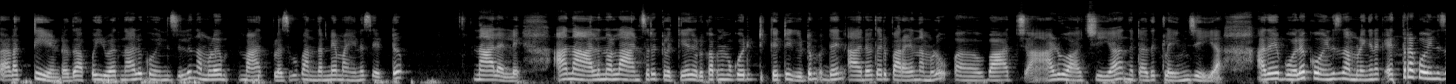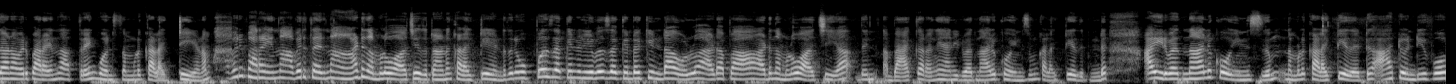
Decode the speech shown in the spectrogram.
കളക്ട് ചെയ്യേണ്ടത്. അപ്പോൾ ഇരുപത്തിനാല് കോയിൻസിൽ നമ്മൾ മാത് പ്ലസ് ഇപ്പോൾ പന്ത്രണ്ട് മൈനസ് എട്ട് നാലല്ലേ? ആ നാലെന്നുള്ള ആൻസർ ക്ലിക്ക് ചെയ്ത് കൊടുക്കുക അപ്പോൾ നമുക്കൊരു ടിക്കറ്റ് കിട്ടും. ദെൻ അതിനകത്ത് ഒരു പറയാം നമ്മൾ വാച്ച് ആഡ് വാച്ച് ചെയ്യുക. എന്നിട്ട് അത് ക്ലെയിം ചെയ്യുക. അതേപോലെ കോയിൻസ് നമ്മളിങ്ങനെ എത്ര കോയിൻസ് ആണ് അവർ പറയുന്നത് അത്രയും കോയിൻസ് നമ്മൾ കളക്ട് ചെയ്യണം. അവർ പറയുന്ന അവർ തരുന്ന ആഡ് നമ്മൾ വാച്ച് ചെയ്തിട്ടാണ് കളക്ട് ചെയ്യേണ്ടത്. മുപ്പത് സെക്കൻഡ് ഇരുപത് സെക്കൻഡ് ഒക്കെ ഉണ്ടാവുള്ളൂ ആഡ്. അപ്പോൾ ആ ആഡ് നമ്മൾ വാച്ച് ചെയ്യുക. ദെൻ ബാക്ക് ഇറങ്ങി ഞാൻ ഇരുപത്തിനാല് കോയിൻസും കളക്ട് ചെയ്തിട്ടുണ്ട്. ആ ഇരുപത്തിനാല് കോയിൻസും നമ്മൾ കളക്ട് ചെയ്തിട്ട് ആ ട്വന്റി ഫോർ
